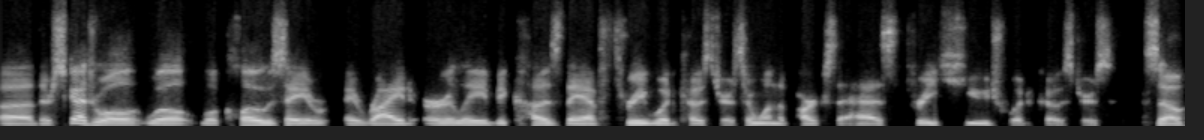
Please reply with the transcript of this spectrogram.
uh, their schedule, will will close a, a ride early because they have three wood coasters. They're one of the parks that has three huge wood coasters. So it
